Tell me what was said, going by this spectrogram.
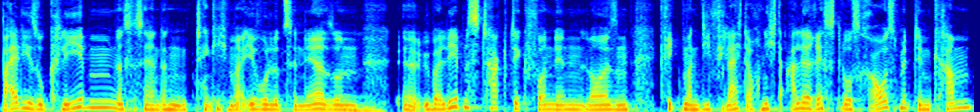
weil die so kleben, das ist ja dann, denke ich mal, evolutionär so ein äh, Überlebenstaktik von den Läusen, kriegt man die vielleicht auch nicht alle restlos raus mit dem Kamm.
